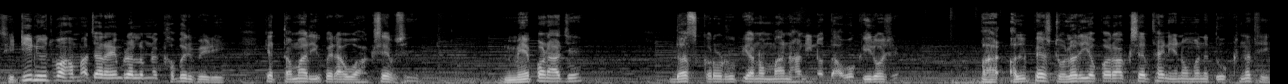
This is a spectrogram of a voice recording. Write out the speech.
સિટી ન્યૂઝમાં સમાચાર સાંભળ્યા અમને ખબર પડી કે તમારી ઉપર આવો આક્ષેપ છે. મેં પણ આજે દસ કરોડ રૂપિયાનો માનહાનિનો દાવો કર્યો છે. અલ્પેશ ઢોલરિયા પર આક્ષેપ થાય ને એનો મને દુઃખ નથી.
